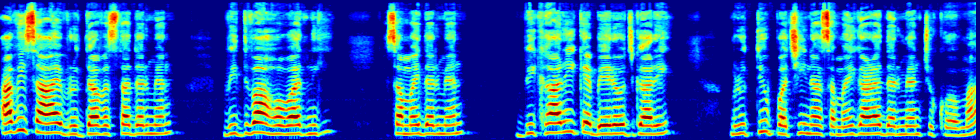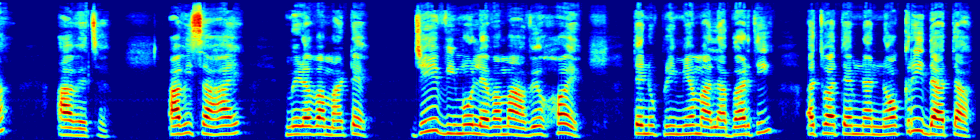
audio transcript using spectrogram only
આવી સહાય વૃદ્ધાવસ્થા દરમિયાન, વિધવા હોવાની સમય દરમિયાન, ભિખારી કે બેરોજગારી, મૃત્યુ પછીના સમયગાળા દરમિયાન ચૂકવવામાં આવે છે. આવી સહાય મેળવવા માટે જે વીમો લેવામાં આવ્યો હોય, તેનું પ્રીમિયમ આ લાભાર્થી અથવા તેમના નોકરીદાતા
